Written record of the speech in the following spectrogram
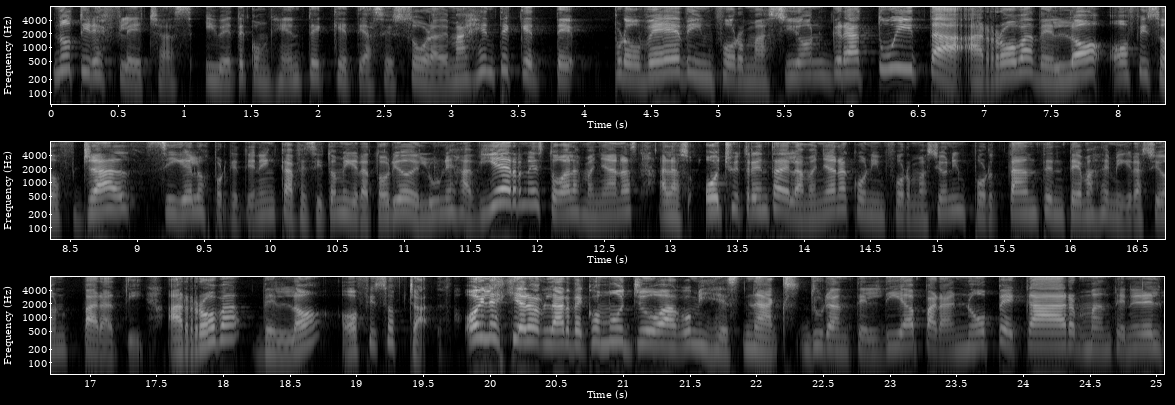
No tires flechas y vete con gente que te asesora, además gente que te provee de información gratuita. Arroba The Law Office of JAL. Síguelos porque tienen cafecito migratorio de lunes a viernes, todas las mañanas a las 8 y 30 de la mañana con información importante en temas de migración para ti. Arroba The Law Office of JAL. Hoy les quiero hablar de cómo yo hago mis snacks durante el día para no pecar, mantener el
